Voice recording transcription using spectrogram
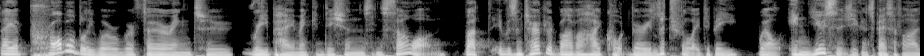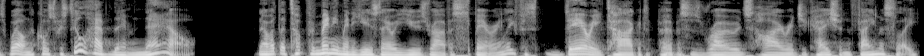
they probably were referring to repayment conditions and so on. But it was interpreted by the High Court very literally to be, well, in usage you can specify as well. And of course we still have them now. Now at the top, for many, many years they were used rather sparingly for very targeted purposes, roads, higher education famously.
